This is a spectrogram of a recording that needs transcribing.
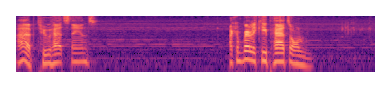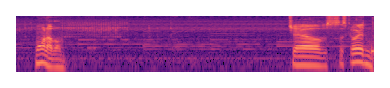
I have two hat stands. I can barely keep hats on one of them. Shelves. Let's go ahead and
